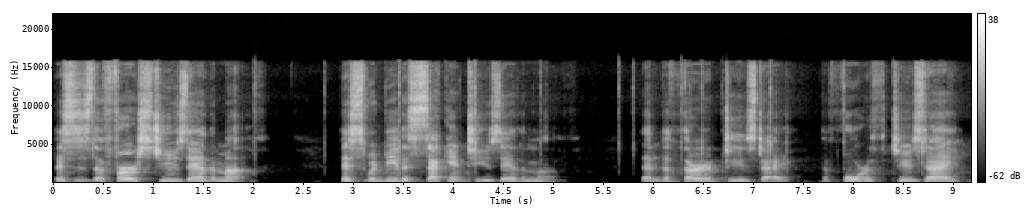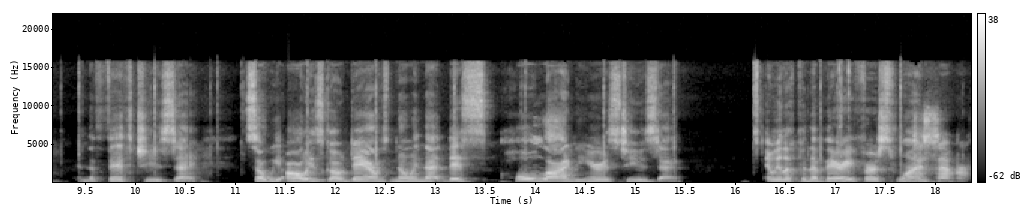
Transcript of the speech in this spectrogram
This is the first Tuesday of the month. This would be the second Tuesday of the month, then the third Tuesday, the fourth Tuesday, and the fifth Tuesday. So we always go down knowing that this whole line here is Tuesday. And we look for the very first one. December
